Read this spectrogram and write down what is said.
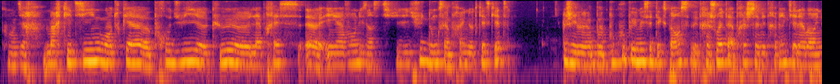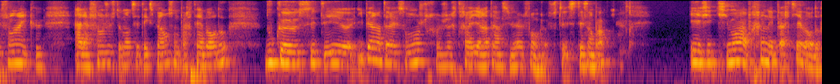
comment dire marketing ou en tout cas euh, produit euh, que la presse et avant les instituts d'études. Donc ça me fera une autre casquette. J'ai beaucoup aimé cette expérience, c'était très chouette. Après, je savais très bien qu'il allait avoir une fin et que à la fin justement de cette expérience, on partait à Bordeaux. Donc c'était hyper intéressant. J'ai retravaillé à l'international. Enfin voilà, c'était sympa. Et effectivement, après, on est parti à Bordeaux.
